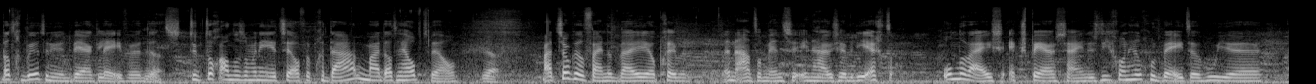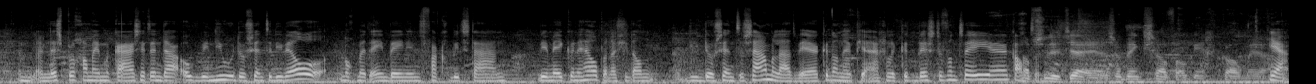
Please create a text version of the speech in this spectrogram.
wat gebeurt er nu in het werkleven? Ja. Dat is natuurlijk toch anders dan wanneer je het zelf hebt gedaan, maar dat helpt wel. Ja. Maar het is ook heel fijn dat wij op een gegeven moment een aantal mensen in huis hebben die echt onderwijsexperts zijn. Dus die gewoon heel goed weten hoe je een, lesprogramma in elkaar zet. En daar ook weer nieuwe docenten die wel nog met één been in het vakgebied staan, weer mee kunnen helpen. En als je dan die docenten samen laat werken, dan heb je eigenlijk het beste van twee eh, kanten. Absoluut, ja, ja. Zo ben ik zelf ook ingekomen. Ja. Ja.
